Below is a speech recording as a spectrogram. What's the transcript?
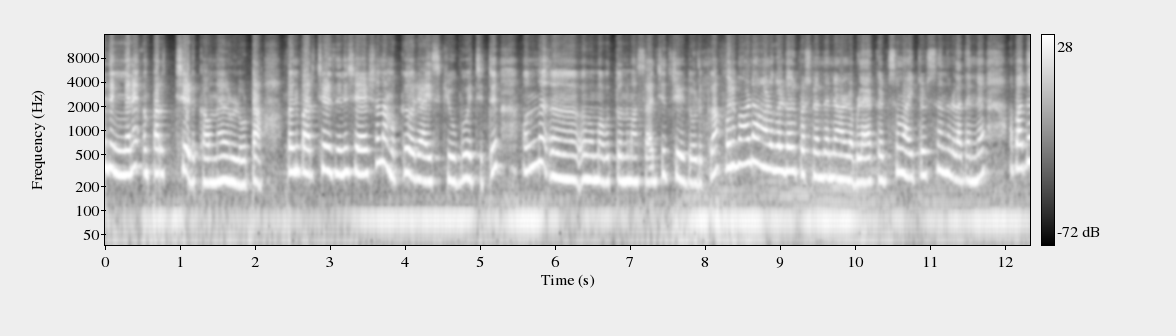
ഇതിങ്ങനെ പറിച്ചെടുക്കാവുന്നതേ ഉള്ളൂ കേട്ടോ. അപ്പോൾ അതിന് പറിച്ചെടുത്തതിന് ശേഷം നമുക്ക് ഒരു ഐസ് ക്യൂബ് വെച്ചിട്ട് ഒന്ന് മുഖത്തൊന്ന് മസാജ് ചെയ്ത് കൊടുക്കുക. ഒരുപാട് ആളുകളുടെ ഒരു പ്രശ്നം തന്നെയാണല്ലോ. ബ്ലാക്ക് ഹെഡ്സും വൈറ്റ് ഹെഡ്സും എന്നുള്ളത് തന്നെ. അപ്പോൾ അത്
